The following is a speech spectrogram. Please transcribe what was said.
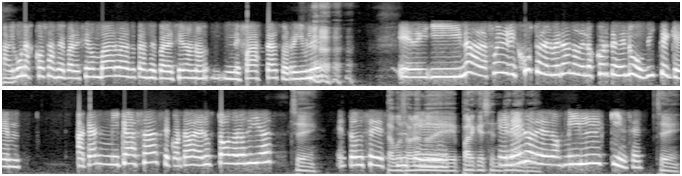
algunas cosas me parecieron bárbaras, otras me parecieron nefastas, horribles. Eh, y nada, fue justo en el verano de los cortes de luz, viste que acá en mi casa se cortaba la luz todos los días, sí, entonces... estamos hablando eh, de Parque Centenario. Enero de 2015. Sí.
